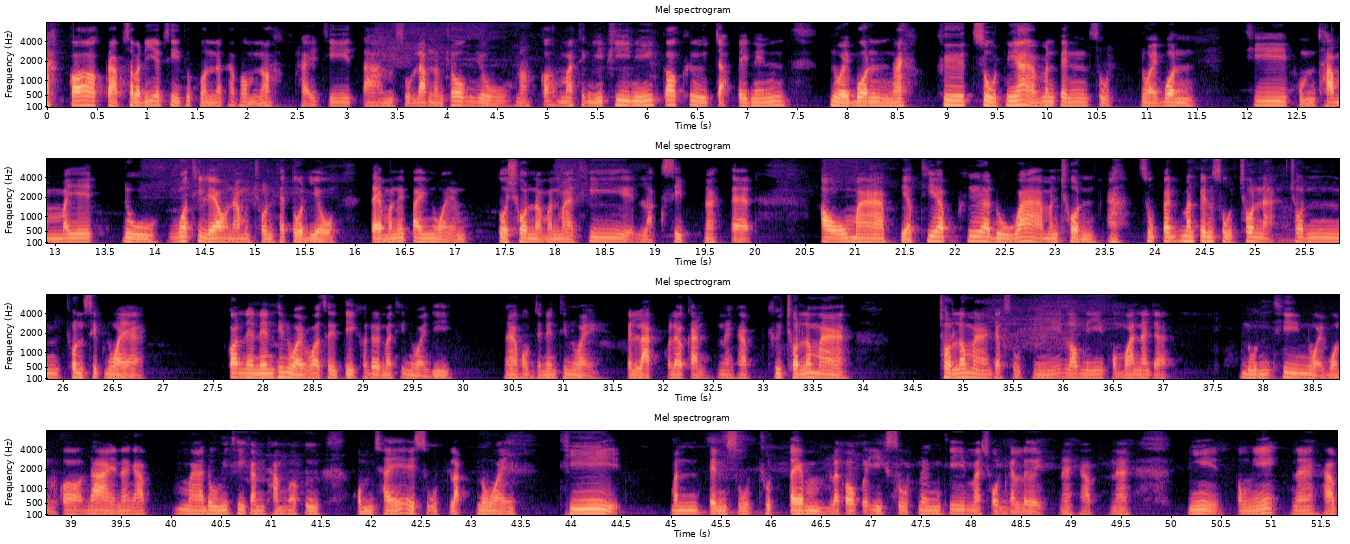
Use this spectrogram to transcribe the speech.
อะก็กลับสวัสดี FC ทุกคนนะครับผมเนาะใครที่ตามสูตรลับนำโชคอยู่เนาะก็มาถึง EP นี้ก็คือจะไปเน้นหน่วยบนนะคือสูตรเนี้ยมันเป็นสูตรหน่วยบนที่ผมทำไม่ดูงวดที่แล้วนะมันชนแค่ตัวเดียว แต่มันไม่ไปหน่วยตัวชนอะมันมาที่หลักสิบนะแต่เอามาเปรียบเทียบเพื่อดูว่ามันชนอะสูตรเป็นมันเป็นสูตรชนอะชนชนสิบหน่วยอะ ก็เน้นที่หน่วยเพราะว่าสถิติเขาเดินมาที่หน่วยดีนะผมจะเน้นที่หน่วยเป็นหลักก็แล้วกันนะครับ คือชนแล้วมาชนแล้วมาจากสูตรนี้รอบนี้ผมว่าน่าจะลุ้นที่หน่วยบนก็ได้นะครับ มาดูวิธีการทำก็คือ ผมใช้ไอ้สูตรหลักหน่วยที่มันเป็นสูตรชุดเต็ม แล้วก็อีกสูตรหนึ่งที่มาชนกันเลยนะครับนะนี่ตรงนี้นะครับ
